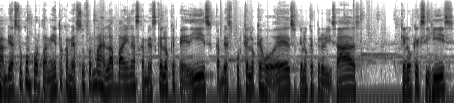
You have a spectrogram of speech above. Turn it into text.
cambias tu comportamiento, cambias tu forma de hacer las vainas, cambias qué es lo que pedís, cambias por qué es lo que jodés, qué es lo que priorizás, qué es lo que exigís.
